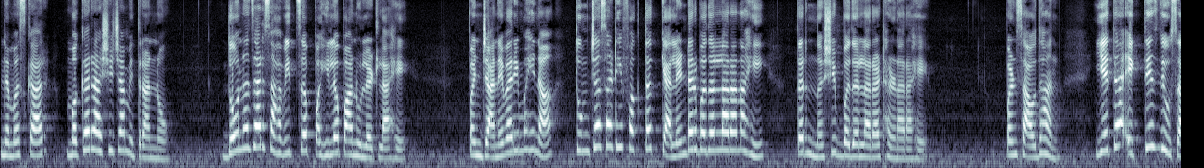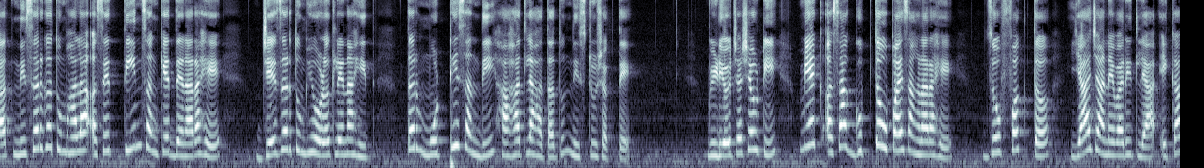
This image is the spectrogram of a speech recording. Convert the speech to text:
नमस्कार मकर राशीच्या मित्रांनो. दोन हजार सहावीसचं पहिलं पान उलटलं आहे. पण जानेवारी महिना तुमच्यासाठी फक्त कॅलेंडर बदलणारा नाही तर नशीब बदलणारा ठरणार आहे. पण सावधान येत्या एकतीस दिवसात निसर्ग तुम्हाला असे तीन संकेत देणार आहे जे जर तुम्ही ओळखले नाहीत तर मोठी संधी हा हातल्या हातातून निसटू शकते. व्हिडिओच्या शेवटी मी एक असा गुप्त उपाय सांगणार आहे जो फक्त या जानेवारीतल्या एका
